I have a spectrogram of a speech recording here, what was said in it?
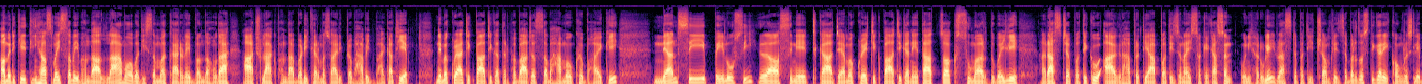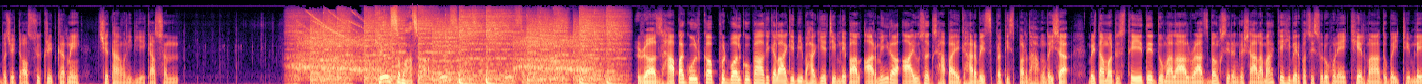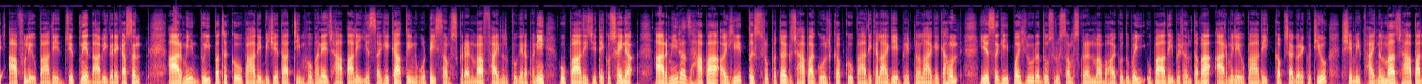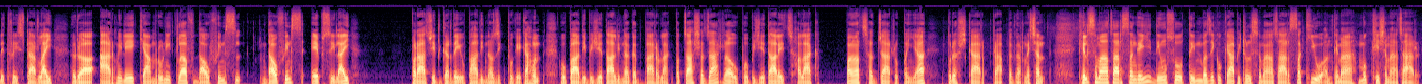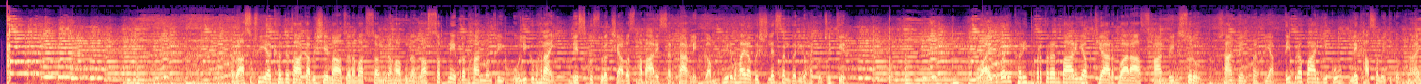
अमेरिकी इतिहासमै सबैभन्दा लामो अवधिसम्म कार्यालय बन्द हुँदा आठ लाखभन्दा बढी कर्मचारी प्रभावित भएका थिए। डेमोक्रेटिक पार्टीका तर्फबाट सभामुख भएकी न्यान्सी पेलोसी र सिनेटका डेमोक्रेटिक पार्टीका नेता चक सुमर दुवैले राष्ट्रपतिको आग्रहप्रति आपत्ति जनाइसकेका छन्। उनीहरूले राष्ट्रपति ट्रम्पले जबरजस्ती गरे कङ्ग्रेसले बजेट अस्वीकृत गर्ने चेतावनी दिएका छन्। खेल समाचार। र झापा गोल्ड कप फुटबलको उपाधिका लागि विभागीय टिम नेपाल आर्मी र आयोजक झापा एघारबीच प्रतिस्पर्धा हुँदैछ। बिर्तामठ स्थित डोमालाल राजवंशी रङ्गशालामा केही बेरपछि सुरु हुने खेलमा दुवै टिमले आफूले उपाधि जित्ने दावी गरेका छन्। आर्मी दुई पटकको उपाधि विजेता टिम हो भने झापाले यसअघिका तीनवटै संस्करणमा फाइनल पुगेर पनि उपाधि जितेको छैन। आर्मी र झापा अहिले तेस्रो पटक झापा गोल्ड कपको उपाधिका लागि भेट्न लागेका हुन्। यसअघि पहिलो र दोस्रो संस्करणमा भएको दुवै उपाधि भिडन्तमा आर्मीले उपाधि कब्जा गरेको थियो। सेमी फाइनलमा झापाले थ्री स्टारलाई र आर्मीले क्यामरुनी क्लब दाउफिन्स दाउफिन्स एफसीलाई पराजित गर्दै उपाधि नजिक पुगेका हुन्। उपाधि विजेताले नगद बाह्र लाख पचास हजार र उपविजेताले छ लाख पाँच हजार रुपैयाँ पुरस्कार प्राप्त गर्नेछन्। खेल समाचारसँगै दिउँसो तीन बजेको क्यापिटल समाचार सकियो। अन्त्यमा मुख्य समाचार। राष्ट्रिय अखण्डताका विषयमा जनमत संग्रह हुन नसक्ने प्रधानमन्त्री ओलीको भनाई देशको सुरक्षा अवस्थाबारे सरकारले गम्भीर भएर विश्लेषण गरिरहेको जिकिर। वाइड बढी खरिद प्रकरणबारे अख्तियारद्वारा छानबिन सुरु। छानबिन प्रक्रिया तीव्र पारिएको लेखा समितिको भनाई।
